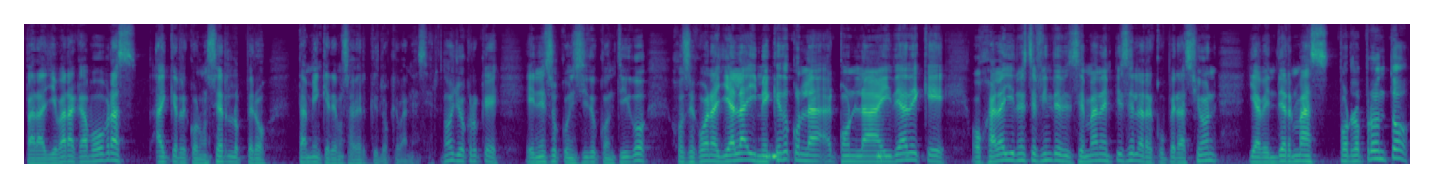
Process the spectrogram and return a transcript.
para llevar a cabo obras, hay que reconocerlo, pero también queremos saber qué es lo que van a hacer, ¿no? Yo creo que en eso coincido contigo, José Juan Ayala, y me quedo con la, con la idea de que ojalá y en este fin de semana empiece la recuperación y a vender más. Por lo pronto,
